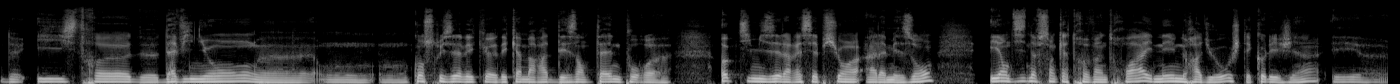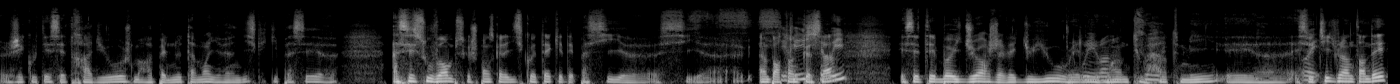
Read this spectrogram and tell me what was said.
de Istres, de d'Avignon. Euh, on, on, construisait avec euh, des camarades des antennes pour optimiser la réception à la maison. Et en 1983 est née une radio, j'étais collégien et euh, j'écoutais cette radio. Je me rappelle notamment, il y avait un disque qui passait euh, assez souvent, parce que je pense que la discothèque n'était pas si, euh, si importante que ça. Et c'était Boy George avec Do You Really Want to Hurt Me Et, et ce titre, je l'entendais.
